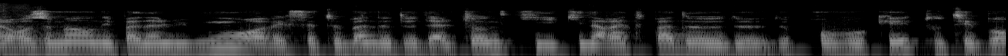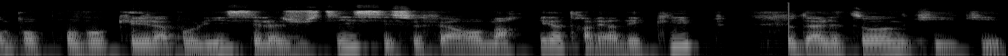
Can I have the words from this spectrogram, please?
Malheureusement, on n'est pas dans l'humour avec cette bande de Dalton qui, n'arrête pas de, provoquer. Tout est bon pour provoquer la police et la justice et se faire remarquer à travers des clips. De Dalton qui,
